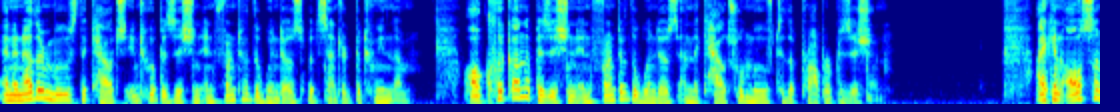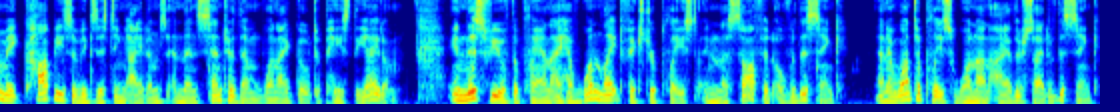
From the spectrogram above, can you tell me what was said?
and another moves the couch into a position in front of the windows but centered between them. I'll click on the position in front of the windows and the couch will move to the proper position. I can also make copies of existing items and then center them when I go to paste the item. In this view of the plan, I have one light fixture placed in the soffit over the sink, and I want to place one on either side of the sink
